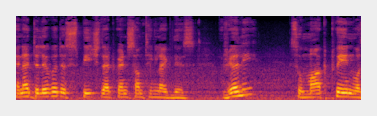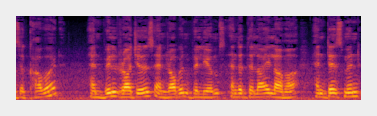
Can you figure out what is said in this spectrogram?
and I delivered a speech that went something like this Really? So Mark Twain was a coward? and Will Rogers and Robin Williams and the Dalai Lama and Desmond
